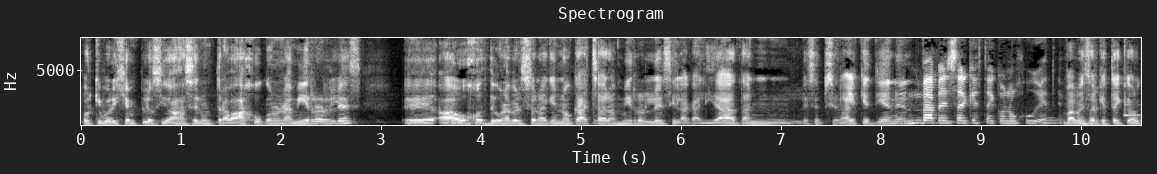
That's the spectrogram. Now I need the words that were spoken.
porque por ejemplo, si vas a hacer un trabajo con una mirrorless, eh, a ojos de una persona que no cacha las mirrorless y la calidad tan excepcional que tienen, Va a pensar que estoy con un juguete. va a pensar que estáis con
